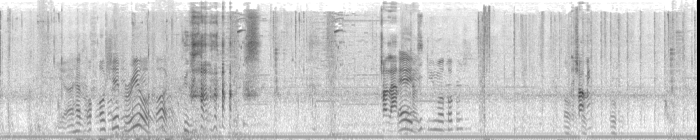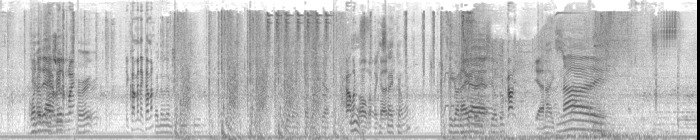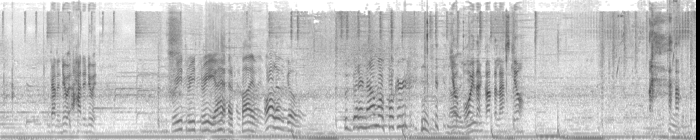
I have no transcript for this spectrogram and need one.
Yeah, I have, oh, oh shit, for real, fuck. Try to land. Hey, because juke these motherfuckers. Oh, They shot me. One You of them have Yeah, actually. redeploy. Turret. They coming. They coming. One of them is coming to you. Yeah. Got one. Oh my He god. sniped him. He got I got- uh, shield him. Got it. Yeah. Nice. Nice. Got to do it. I had to do it. Three, three, three. I had five. Oh, let's go. Who's better now, motherfucker? Yo, boy, you- that got the last kill. Thank you.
